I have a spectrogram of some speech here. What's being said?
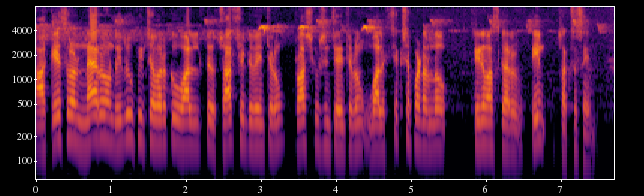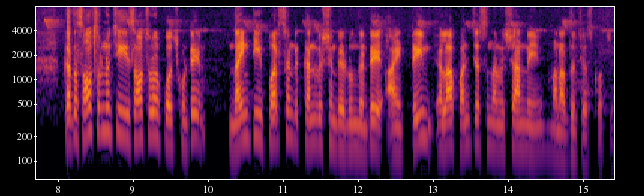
ఆ కేసులో నేరం నిరూపించే వరకు వాళ్ళతో ఛార్జ్షీట్ వేయించడం ప్రాసిక్యూషన్ చేయించడం వాళ్ళ శిక్ష పడడంలో శ్రీనివాస్ గారు టీం సక్సెస్ అయింది. గత సంవత్సరం నుంచి ఈ సంవత్సరం పోల్చుకుంటే నైంటీ పర్సెంట్ కన్విక్షన్ రేట్ ఉందంటే ఆయన టీం ఎలా పనిచేస్తుందన్న విషయాన్ని మనం అర్థం చేసుకోవచ్చు.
